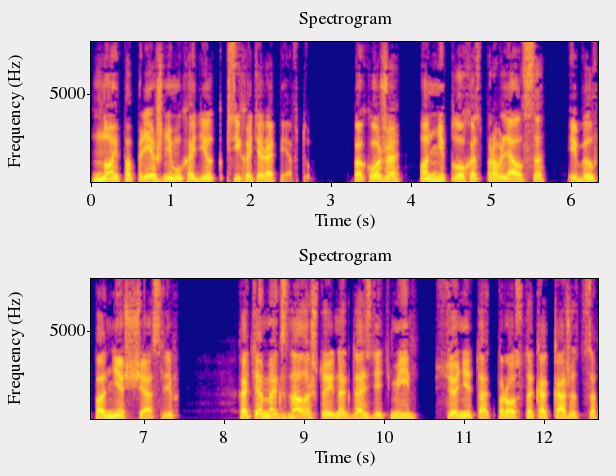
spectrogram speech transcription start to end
Ной по-прежнему ходил к психотерапевту. Похоже, он неплохо справлялся и был вполне счастлив, хотя Мэг знала, что иногда с детьми все не так просто, как кажется.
